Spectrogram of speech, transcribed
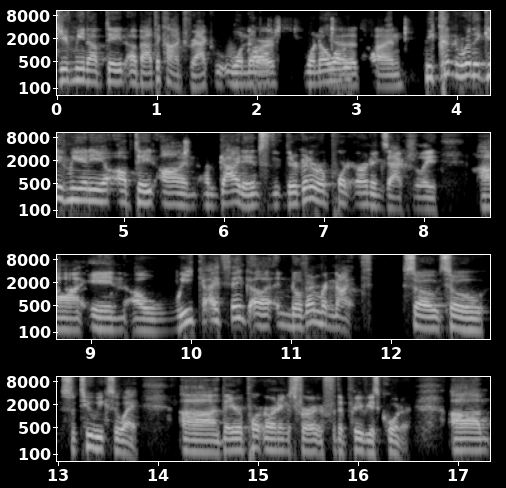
give me an update about the contract. We'll Of know. course. We'll know Yeah, what that's fine. he couldn't really give me any update on on guidance. They're going to report earnings actually uh, in a week, I think, uh, November 9th. So so so two weeks away. Uh, they report earnings for for the previous quarter. Um,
